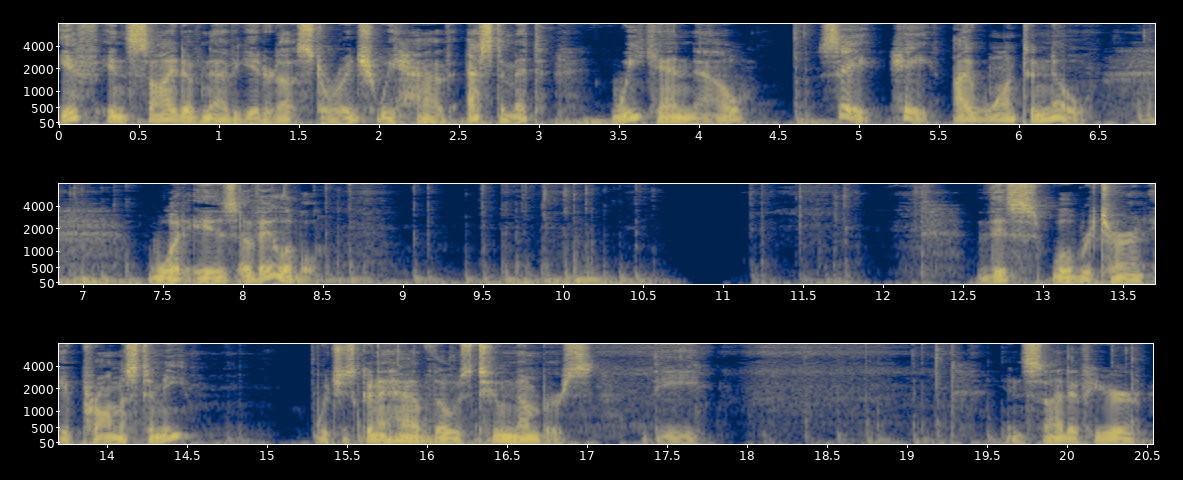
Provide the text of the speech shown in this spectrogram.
If inside of navigator.storage we have estimate, we can now say, hey, I want to know what is available. This will return a promise to me, which is going to have those two numbers. The inside of here,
